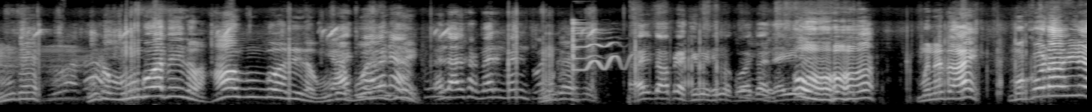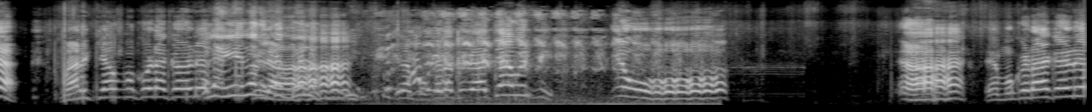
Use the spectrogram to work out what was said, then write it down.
હું કે હું તો મૂંગો થઈ જાઉં. હા મૂંગો થઈ જાઉં. હું કે બોલી નહીં. એટલે આલખર મારીને મારીને હું કે હાલ તો આપણે ધીમે ધીમે ગોતા જઈએ. ઓહો મને તો આય મકોડા હીડ્યા મારે ક્યાં મકોડા કરડે? એટલે અહીંયા. એટલે મકોડા તો આ ક્યાં વર્તી? એ ઓહો. એ મકોડા કરડે?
